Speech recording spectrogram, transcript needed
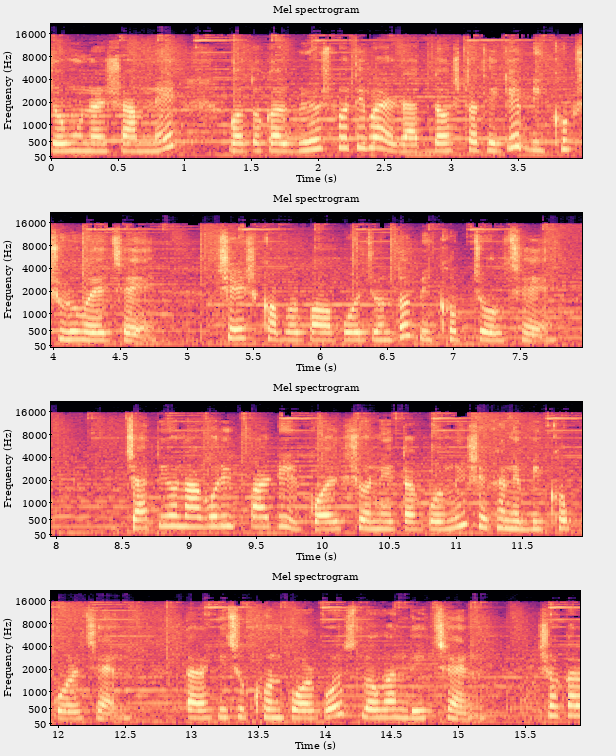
যমুনার সামনে গতকাল বৃহস্পতিবার রাত দশটা থেকে বিক্ষোভ শুরু হয়েছে। শেষ খবর পাওয়া পর্যন্ত বিক্ষোভ চলছে। জাতীয় নাগরিক পার্টির কয়েকশো নেতাকর্মী সেখানে বিক্ষোভ করেছেন। তারা কিছুক্ষণ পরপর স্লোগান দিচ্ছেন। সকাল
